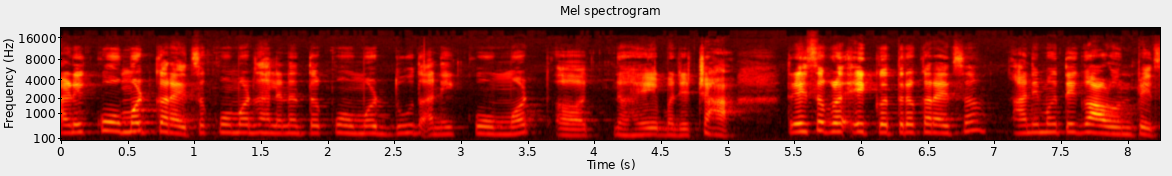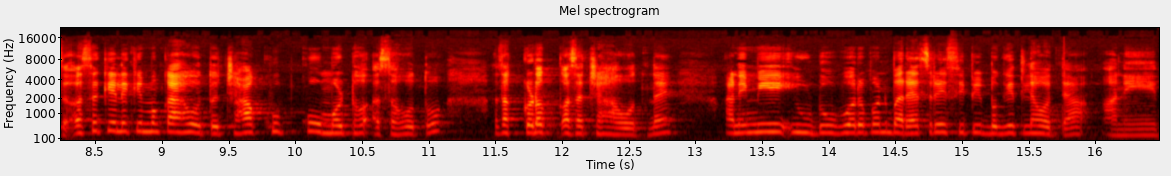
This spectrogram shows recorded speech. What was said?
आणि कोमट करायचं. कोमट झाल्यानंतर कोमट दूध आणि कोमट हे म्हणजे चहा. तर हे सगळं एकत्र करायचं आणि मग ते गाळून प्यायचं. असं केलं की मग काय होतं चहा खूप कोमट हो- असा होतो. असा कडक असा चहा होत नाही. आणि मी यूट्यूबवर पण बऱ्याच रेसिपी बघितल्या होत्या आणि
